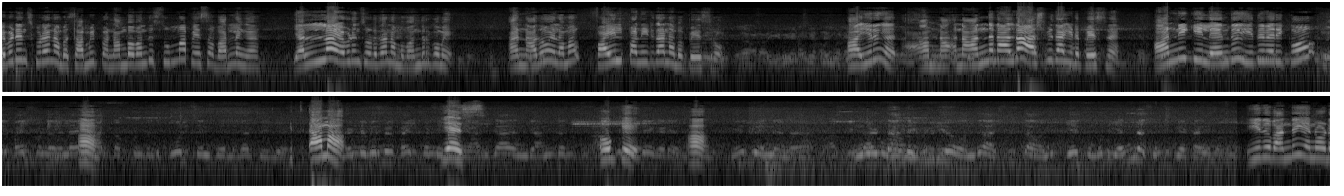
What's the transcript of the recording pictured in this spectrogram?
எவிடன்ஸ் கூட நம்ம சப்மிட் பண்ண நம்ம வந்து சும்மா பேச வரலங்க. எல்லா எவிடன்ஸோட தான் நம்ம வந்திருக்கோமே. அண்ட் அதுவும் இல்லாமல் ஃபைல் பண்ணிட்டு தான் நம்ம பேசுகிறோம் ஆ இருங்க. நான் நான் அந்த நாள் தான் அஸ்மிதா கிட்ட பேசினேன். அன்னைக்குலேருந்து இது வரைக்கும் ஆ. ஆமா. எஸ் ஓகே ஆ. இது வந்து என்னோட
